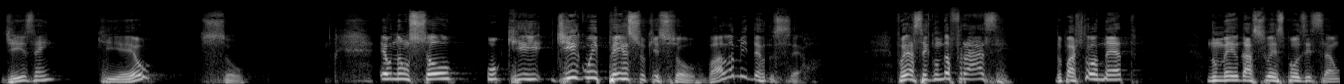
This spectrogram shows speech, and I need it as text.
dizem que eu sou. Eu não sou o que digo e penso que sou. Vala-me Deus do céu. Foi a segunda frase do pastor Neto, no meio da sua exposição.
